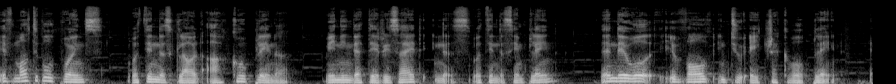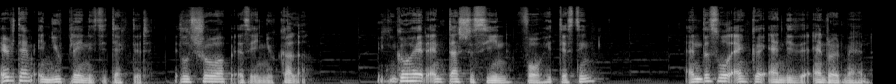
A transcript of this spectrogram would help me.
If multiple points within this cloud are coplanar, meaning that they reside this, within the same plane, then they will evolve into a trackable plane. Every time a new plane is detected, it will show up as a new color. You can go ahead and touch the scene for hit testing, and this will anchor Andy the Android man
